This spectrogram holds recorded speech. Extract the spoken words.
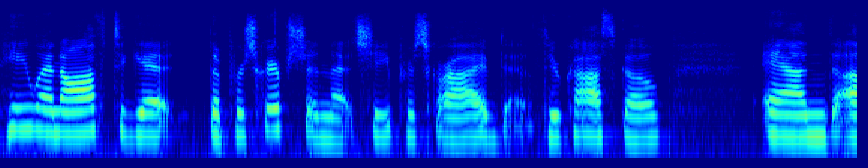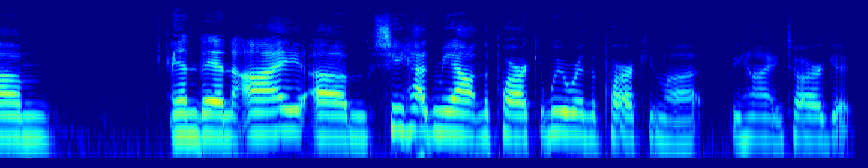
he went off to get the prescription that she prescribed through Costco, and um, and then I um, she had me out in the park. We were in the parking lot behind Target.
